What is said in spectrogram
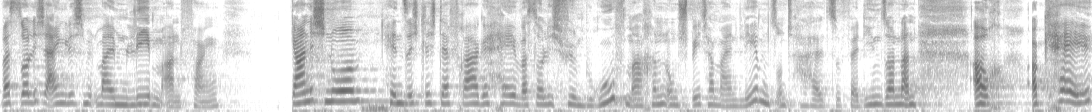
was soll ich eigentlich mit meinem Leben anfangen? Gar nicht nur hinsichtlich der Frage, hey, was soll ich für einen Beruf machen, um später meinen Lebensunterhalt zu verdienen, sondern auch, okay,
